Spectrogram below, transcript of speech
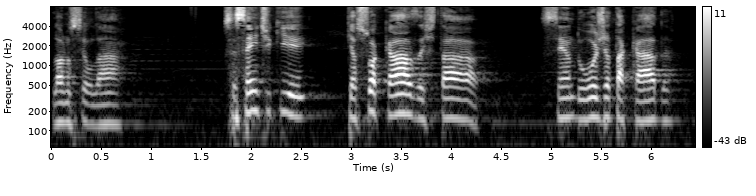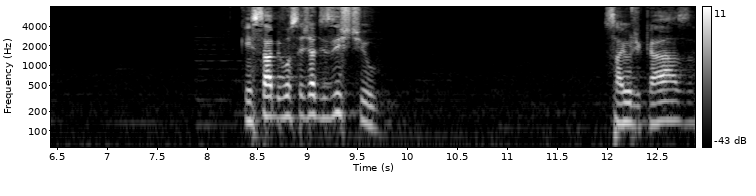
lá no seu lar. Você sente que, que a sua casa está sendo hoje atacada. Quem sabe você já desistiu. Saiu de casa.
